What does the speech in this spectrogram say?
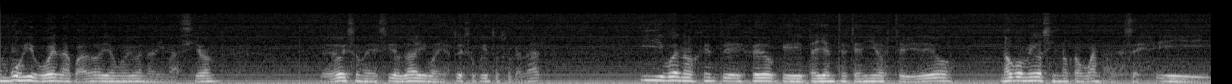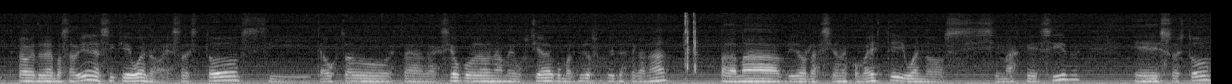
Muy buena parodia, muy buena animación. Le doy su merecido like, bueno, estoy suscrito a su canal. Y bueno, gente, espero que te haya entretenido este video. No conmigo, sino con bueno, no sé. Y espero que te haya pasado bien, así que bueno, eso es todo. Si te ha gustado esta reacción, puedes dar una me gusteada, compartirlo, suscribirte a este canal para más video reacciones como este. Y bueno, sin más que decir, eso es todo.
